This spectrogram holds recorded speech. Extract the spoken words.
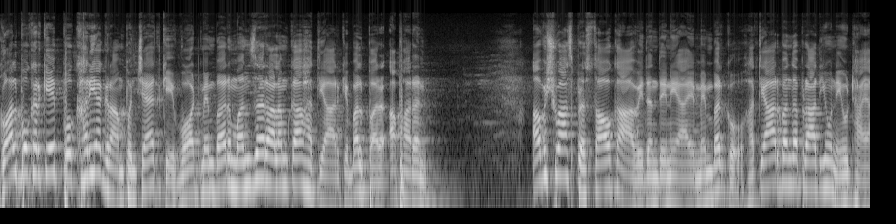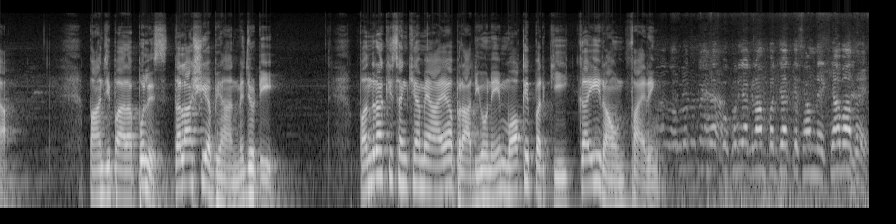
ग्वालपोखर के पोखरिया ग्राम पंचायत के वार्ड मेंबर मंजर आलम का हथियार के बल पर अपहरण। अविश्वास प्रस्ताव का आवेदन देने आए मेंबर को हथियारबंद अपराधियों ने उठाया। पांजीपारा पुलिस तलाशी अभियान में जुटी। पंद्रह की संख्या में आए अपराधियों ने मौके पर की कई राउंड फायरिंग। पोखरिया ग्राम पंचायत के सामने क्या बात है?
